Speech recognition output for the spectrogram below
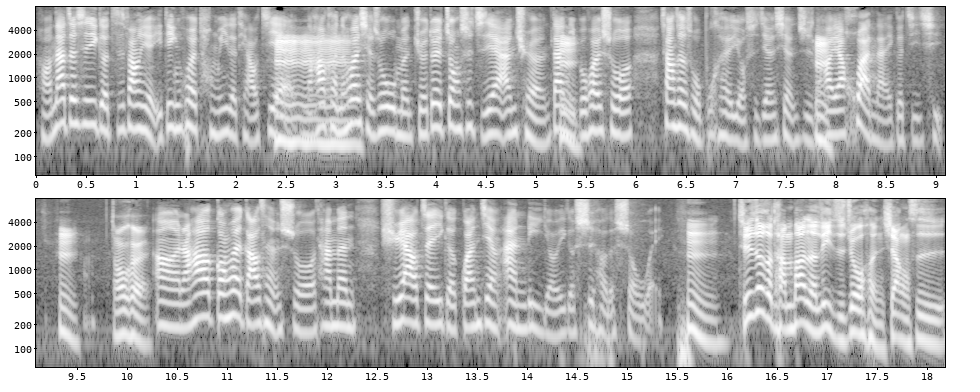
好，那这是一个资方也一定会同意的条件。嗯、然后可能会写说我们绝对重视职业安全，但你不会说上厕所不可以有时间限制，嗯、然后要换哪一个机器。嗯，OK。嗯，然后工会高层说他们需要这一个关键案例有一个适合的收尾。嗯，其实这个谈判的例子就很像是。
